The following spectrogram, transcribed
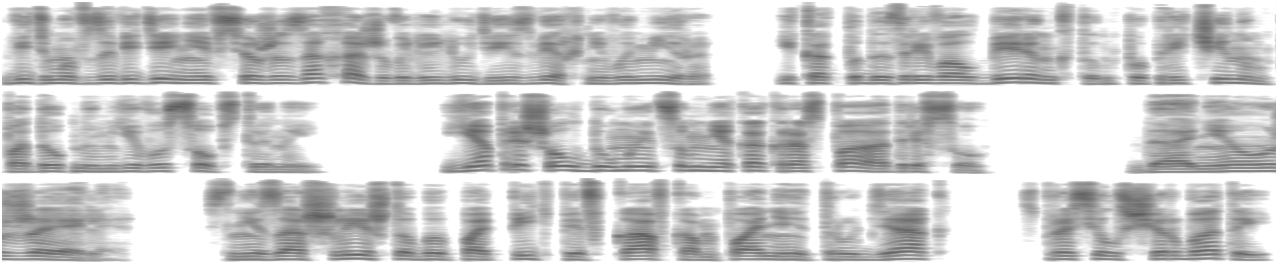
Видимо, в заведение все же захаживали люди из верхнего мира, и, как подозревал Берингтон, по причинам, подобным его собственной. Я пришел, думается, мне как раз по адресу. «Да неужели? Снизошли, чтобы попить пивка в компании трудяг?» — спросил Щербатый,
